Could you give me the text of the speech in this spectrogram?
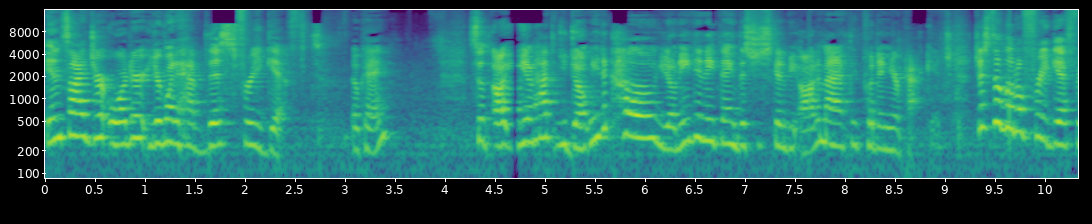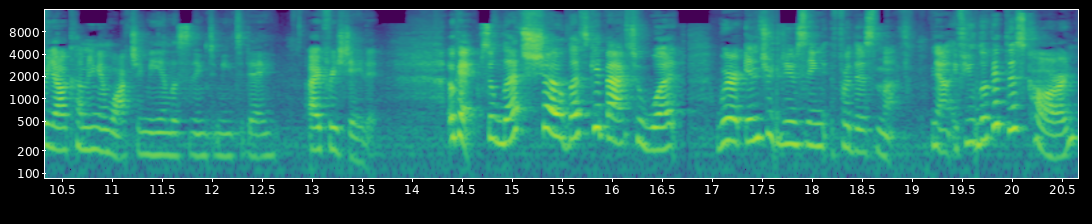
inside your order, you're going to have this free gift, okay? So uh, you don't have to, you don't need a code, you don't need anything. This is just going to be automatically put in your package. Just a little free gift for y'all coming and watching me and listening to me today. I appreciate it. Okay, so let's show, let's get back to what we're introducing for this month. Now, if you look at this card,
